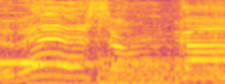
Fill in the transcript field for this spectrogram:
रेशम का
